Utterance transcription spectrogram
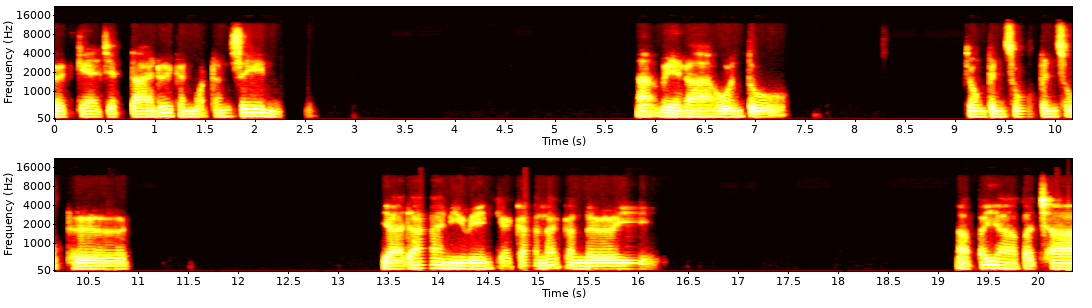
เกิดแก่เจ็บตายด้วยกันหมดทั้งสิ้นณเวลาโหนตูจงเป็นสุขเป็นสุขเถิด อย่าได้มีเวรแก่กันและกันเลยอัพยาปชา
